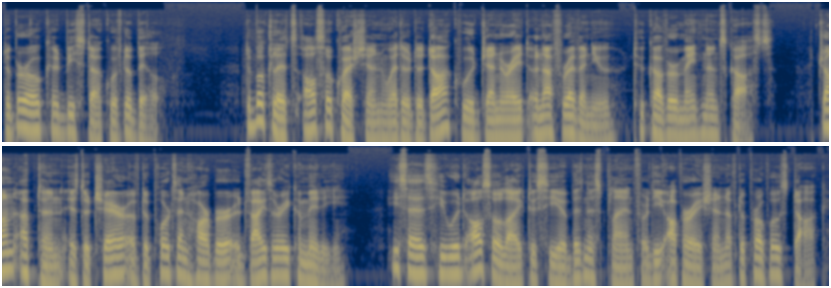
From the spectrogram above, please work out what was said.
the borough could be stuck with the bill. The booklets also question whether the dock would generate enough revenue to cover maintenance costs. John Upton is the chair of the Port and Harbor Advisory Committee. He says he would also like to see a business plan for the operation of the proposed dock.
